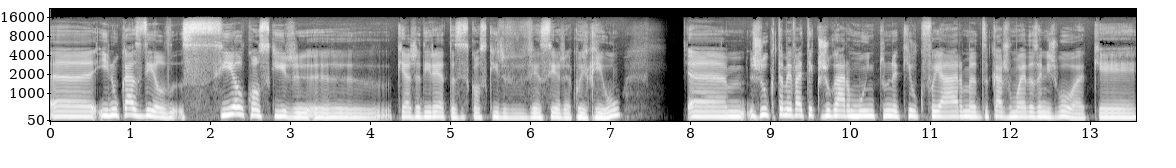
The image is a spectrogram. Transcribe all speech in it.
Uh, e no caso dele, se ele conseguir uh, que haja diretas e se conseguir vencer a Rui Rio, um, julgo que também vai ter que jogar muito naquilo que foi a arma de Carlos Moedas em Lisboa, que é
